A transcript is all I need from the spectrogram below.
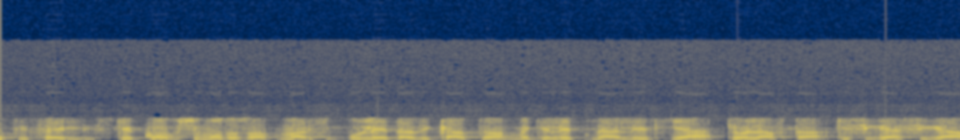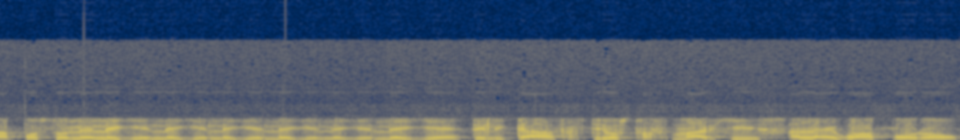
ό,τι θέλεις. Και κόψιμο το σταθμάρχη που λέει τα δικά του να πούμε και λέει την αλήθεια και όλα αυτά. Και σιγά σιγά απόστολε λέγε, λέγε, λέγε, λέγε, λέγε, λέγε. Τελικά θα φταίει ο σταθμάρχης. Αλλά εγώ απορώ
